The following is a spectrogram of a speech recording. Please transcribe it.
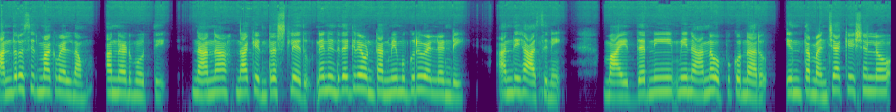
అందరూ సినిమాకి వెళ్దాం అన్నాడు మూర్తి. నాన్న నాకు ఇంట్రెస్ట్ లేదు. నేను ఇంటి దగ్గరే ఉంటాను. మీ ముగ్గురు వెళ్ళండి అంది హాసిని. మా ఇద్దరిని మీ నాన్న ఒప్పుకున్నారు. ఇంత మంచి అకేషన్లో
